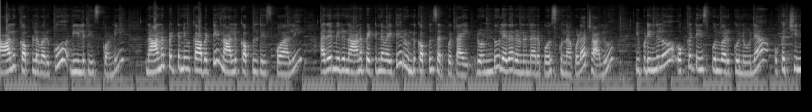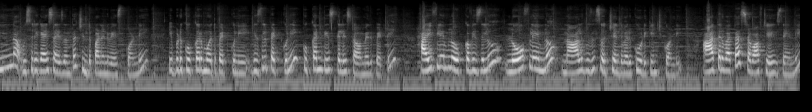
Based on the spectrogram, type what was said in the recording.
నాలుగు కప్పుల వరకు నీళ్ళు తీసుకోండి. నానపెట్టనివి కాబట్టి నాలుగు కప్పులు తీసుకోవాలి. అదే మీరు నానపెట్టినవి అయితే రెండు కప్పులు సరిపోతాయి. రెండు లేదా రెండున్నర పోసుకున్నా కూడా చాలు. ఇప్పుడు ఇందులో ఒక టీ స్పూన్ వరకు నూనె ఒక చిన్న ఉసిరికాయ సైజ్ అంతా చింతపండుని వేసుకోండి. ఇప్పుడు కుక్కర్ మూత పెట్టుకుని విజిల్ పెట్టుకుని కుక్కర్ని తీసుకెళ్ళి స్టవ్ మీద పెట్టి హై ఫ్లేమ్లో ఒక్క విజిలు లో ఫ్లేమ్లో నాలుగు విజిల్స్ వచ్చేంత వరకు ఉడికించుకోండి. ఆ తర్వాత స్టవ్ ఆఫ్ చేసేయండి.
